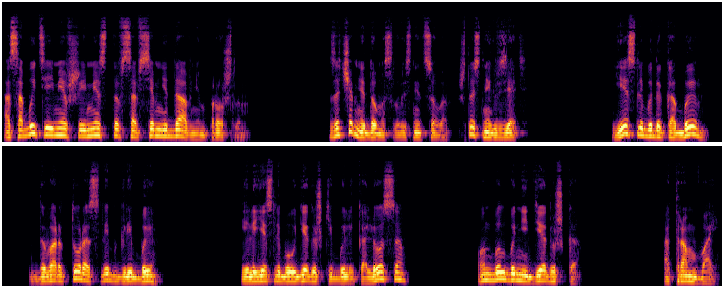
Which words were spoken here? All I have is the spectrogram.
а события, имевшие место в совсем недавнем прошлом. Зачем мне домыслы Васнецова? Что с них взять? Если бы до кобы, да во рту росли б грибы. Или если бы у дедушки были колеса, он был бы не дедушка, а трамвай.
